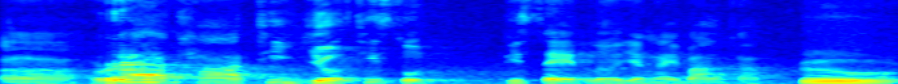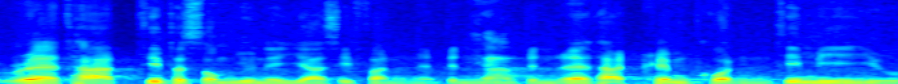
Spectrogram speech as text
เออแร่ธาตุที่เยอะที่สุดพิเศษเลยยังไงบ้างครับ คือแร่ธาตุที่ผสมอยู่ในยาสีฟันเนี่ยเป็นครับ เป็นแร่ธาตุเข้มข้นที่มีอยู่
